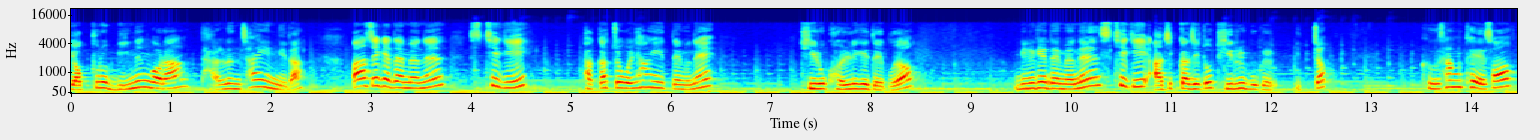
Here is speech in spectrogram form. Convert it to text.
옆으로 미는 거랑 다른 차이입니다. 빠지게 되면은 스틱이 바깥쪽을 향하기 때문에 뒤로 걸리게 되고요. 밀게 되면은 스틱이 아직까지도 뒤를 보게 있죠? 그 상태에서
